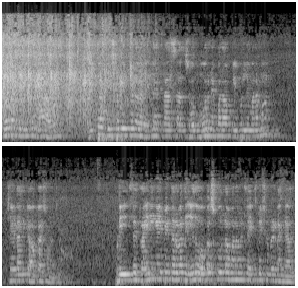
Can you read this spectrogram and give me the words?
So that we can have without disturbing కూడా regular class also more number of పీపుల్ని మనము చేయడానికి అవకాశం ఉంటుంది. ఇప్పుడు ఇట్లా ట్రైనింగ్ అయిపోయిన తర్వాత ఏదో ఒక స్కూల్లో మనం ఇట్లా ఎగ్జిబిషన్ పెట్టడం కాదు.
